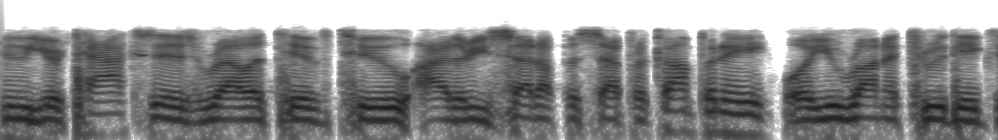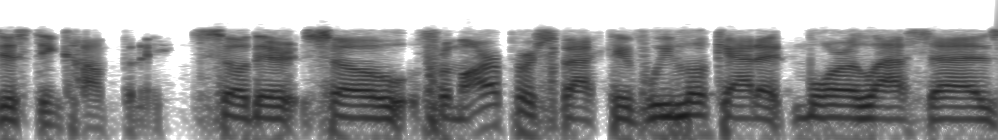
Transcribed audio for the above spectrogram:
to your taxes relative to either you set up a separate company or you run it through the existing company. So there so from our perspective, we look at it more or less as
